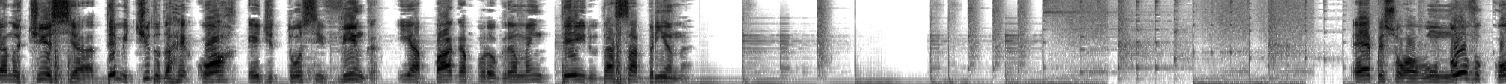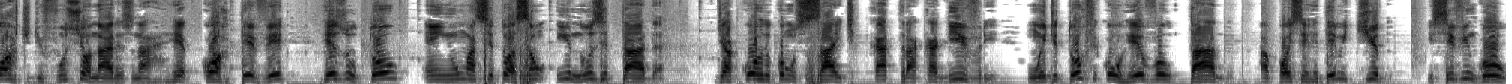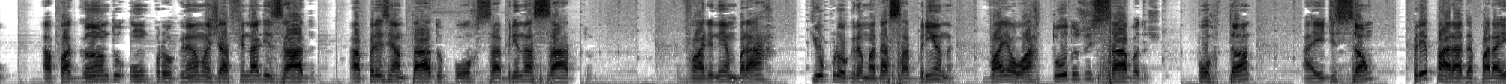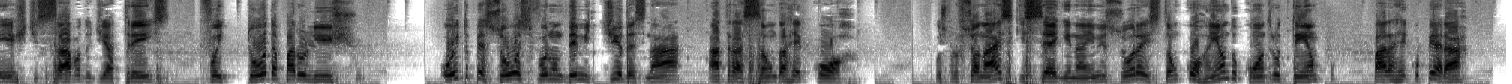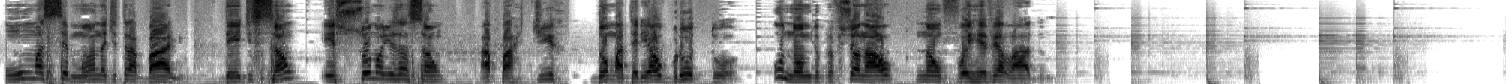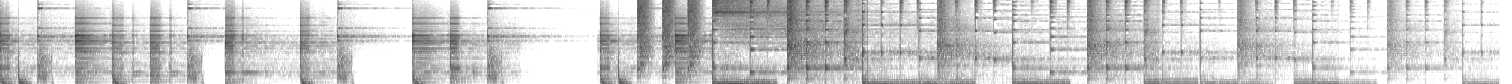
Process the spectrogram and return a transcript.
É notícia: demitido da Record, editor se vinga e apaga programa inteiro da Sabrina. É, pessoal, um novo corte de funcionários na Record TV resultou em uma situação inusitada. De acordo com o site Catraca Livre, um editor ficou revoltado após ser demitido e se vingou, apagando um programa já finalizado apresentado por Sabrina Sato. Vale lembrar que o programa da Sabrina vai ao ar todos os sábados, portanto, a edição preparada para este sábado, dia 3, foi toda para o lixo. Oito pessoas foram demitidas na atração da Record. Os profissionais que seguem na emissora estão correndo contra o tempo para recuperar uma semana de trabalho de edição e sonorização a partir do material bruto. O nome do profissional não foi revelado.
